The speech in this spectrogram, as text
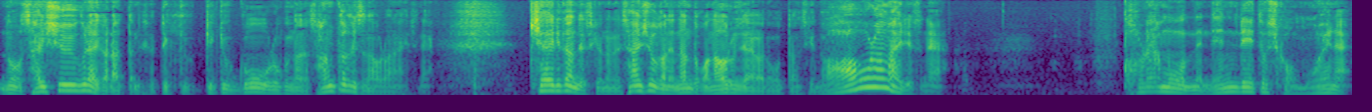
の最終ぐらいからあったんですよ。で結局、結局5、6、7、3ヶ月治らないですね。気合入れたんですけどね、3週間で何とか治るんじゃないかと思ったんですけど、治らないですね。これはもうね、年齢としか思えない。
